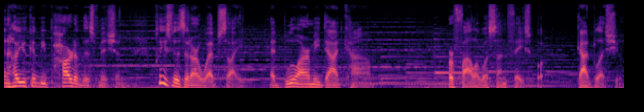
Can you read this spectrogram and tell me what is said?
and how you can be part of this mission, please visit our website at bluearmy.com or follow us on Facebook. God bless you.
